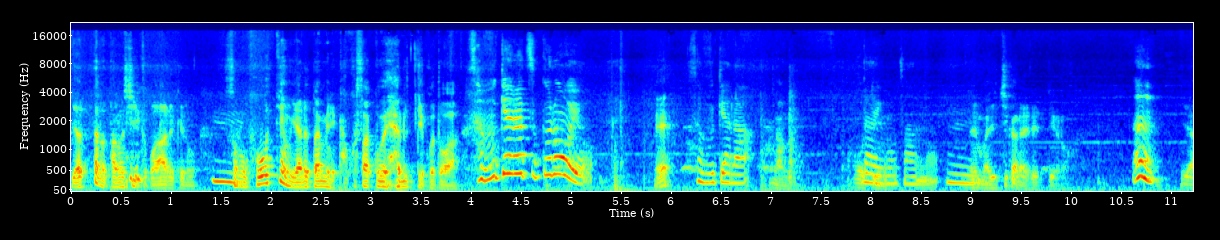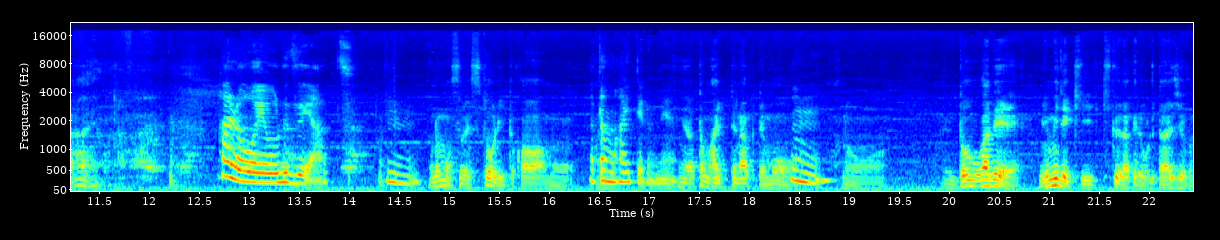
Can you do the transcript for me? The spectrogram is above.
やったら楽しいところはあるけど、うん。その4をやるために過去作をやるっていうことは。サブキャラ作ろうよ。え？サブキャラ。なんだ？大悟さんの。うん、でまあ一からやれっていうの。うん。いやハローエオルゼやつ。うん。俺もそういうストーリーとかはもう頭入ってるね。いや頭入ってなくても、うん。あの動画で耳で聞聞くだけで俺大丈夫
